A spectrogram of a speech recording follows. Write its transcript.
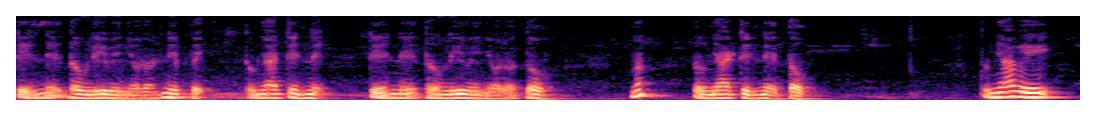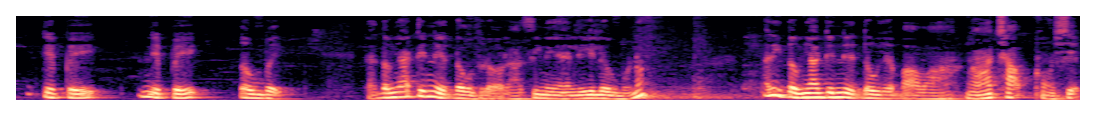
1နှစ်3 4ပင်ညောတော့2ပိတ်တုံညာ1နှစ်1နှစ်3 4ပင်ညောတော့3နော်တုံညာ1နှစ်3တုံညာပိတ်1ပိတ်2ပိတ်3ပိတ်ဒါတုံညာ1နှစ်3ဆိုတော့ဒါစီနီယံ၄လုံးပေါ့နော် အဲ့ဒီ3ည1နှစ်3ရဲ့ပါဝါ96ခွန်8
